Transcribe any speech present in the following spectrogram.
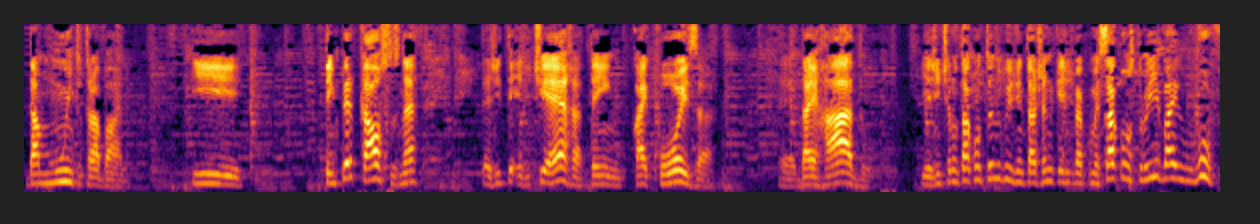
Dá muito trabalho. E tem percalços, né? A gente, a gente erra, tem cai coisa, é, dá errado. E a gente não tá contando com isso, a gente tá achando que a gente vai começar a construir e vai, uf,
